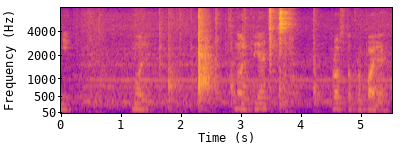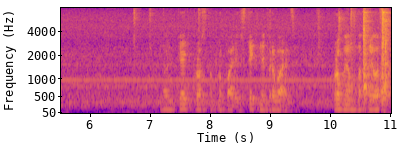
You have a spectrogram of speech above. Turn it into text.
Ні. 0. 0,5 Просто пропали. 0,5 просто пропали. Встиг не привариться. Пробуємо внахльост.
